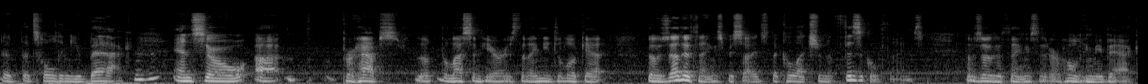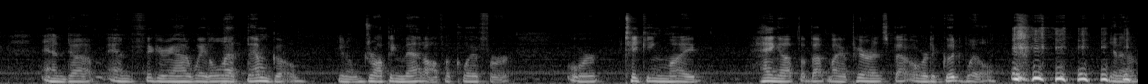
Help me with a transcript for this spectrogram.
that, that's holding you back Mhm. and so uh, perhaps the, the lesson here is that I need to look at those other things besides the collection of physical things, those other things that are holding me back, and uh, and figuring out a way to let them go. You know, dropping that off a cliff or or taking my hang up about my appearance back over to Goodwill. you know,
